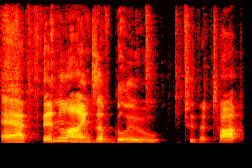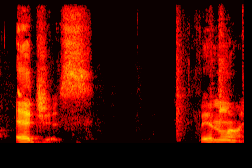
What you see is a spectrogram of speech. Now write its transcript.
Add thin lines of glue to the top edges. Thin lines.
